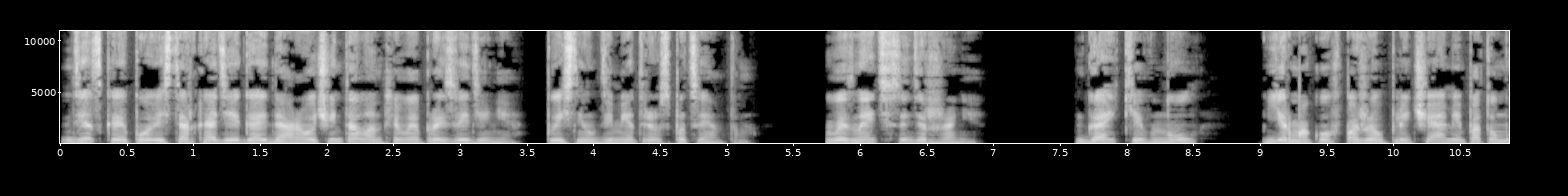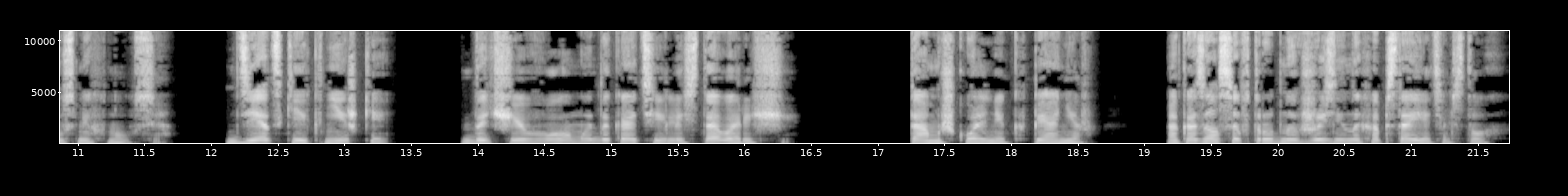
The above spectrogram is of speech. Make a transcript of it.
Детская повесть Аркадия Гайдара, очень талантливое произведение, пояснил Диметриус пациентам. Вы знаете содержание? Гай кивнул, Ермаков пожал плечами, потом усмехнулся. Детские книжки? До чего мы докатились, товарищи? Там школьник, пионер, оказался в трудных жизненных обстоятельствах.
